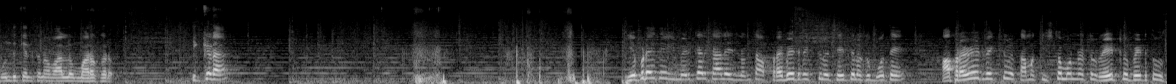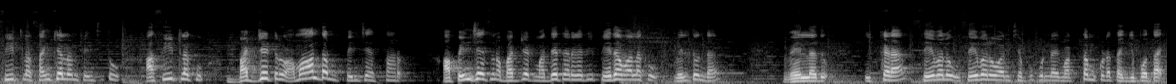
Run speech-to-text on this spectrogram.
ముందుకెళ్తున్న వాళ్ళు మరొకరు. ఇక్కడ ఎప్పుడైతే ఈ మెడికల్ కాలేజీలు అంతా ప్రైవేట్ వ్యక్తుల చేతులకు పోతే ఆ ప్రైవేట్ వ్యక్తులు తమకు ఇష్టం ఉన్నట్టు రేట్లు పెడుతూ సీట్ల సంఖ్యలను పెంచుతూ ఆ సీట్లకు బడ్జెట్ను అమాంతం పెంచేస్తారు. ఆ పెంచేసిన బడ్జెట్ మధ్యతరగతి పేదవాళ్ళకు వెళ్తుందా? వెళ్ళదు. ఇక్కడ సేవలు సేవలు అని చెప్పుకున్నవి మొత్తం కూడా తగ్గిపోతాయి.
